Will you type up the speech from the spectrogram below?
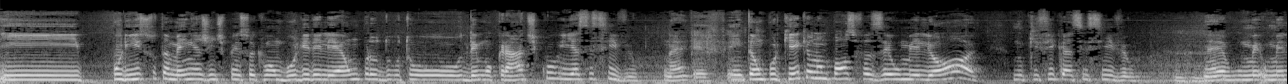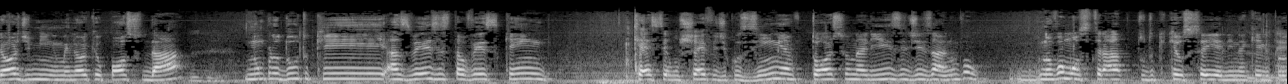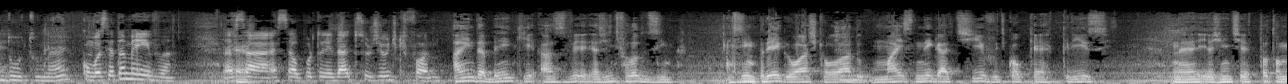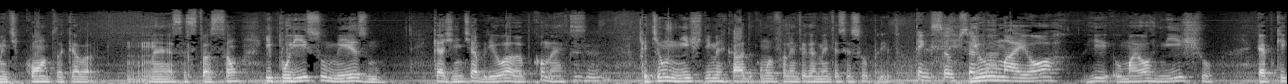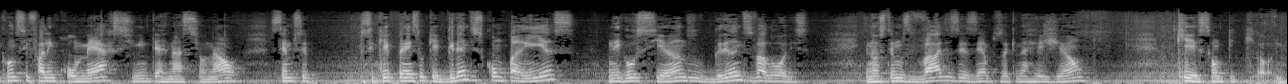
E por isso também a gente pensou que o hambúrguer ele é um produto democrático e acessível, né? Perfeito. Então por que que eu não posso fazer o melhor no que fica acessível, uhum. né? O, me, o, melhor de mim, o melhor que eu posso dar uhum. num produto que às vezes talvez quem quer ser um chefe de cozinha torce o nariz e diz ah não vou não vou mostrar tudo que, que eu sei ali naquele uhum. produto, né? Com você também, Ivan. Essa, é. essa oportunidade surgiu de que forma? Ainda bem que às vezes, a gente falou do desemprego, eu acho que é o lado uhum. mais negativo de qualquer crise, né? E a gente é totalmente contra aquela né, essa situação e por isso mesmo que a gente abriu a Upcomex, uhum. porque tinha um nicho de mercado, como eu falei anteriormente, a ser suprido. Tem que ser observado. E o maior o maior nicho é porque quando se fala em comércio internacional, sempre se, se pensa o quê? Grandes companhias negociando grandes valores. E nós temos vários exemplos aqui na região que são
